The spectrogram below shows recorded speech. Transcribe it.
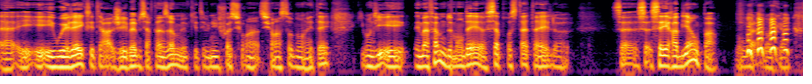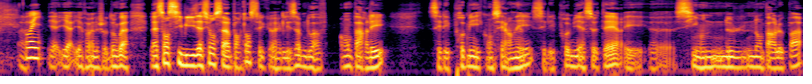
Euh, et, et où elle est, etc. J'ai même certains hommes qui étaient venus une fois sur un, sur un stop où on était, qui m'ont dit, et, et ma femme demandait euh, sa prostate à elle, ça, ça- ça ira bien ou pas? Donc voilà, donc, euh, voilà. Oui. Il y, a- y y pas mal de choses. Donc voilà, la sensibilisation, c'est important, c'est que les hommes doivent en parler. C'est les premiers concernés, c'est les premiers à se taire. Et euh, si on ne- n'en parle pas,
